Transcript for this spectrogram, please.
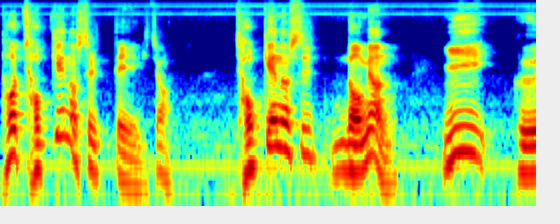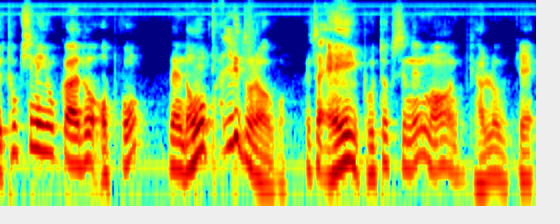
더 적게 넣었을 때 얘기죠. 적게 넣었을, 넣으면 이 그 톡신의 효과도 없고 너무 빨리 돌아오고 그래서 에이 보톡스는 뭐 별로 그렇게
